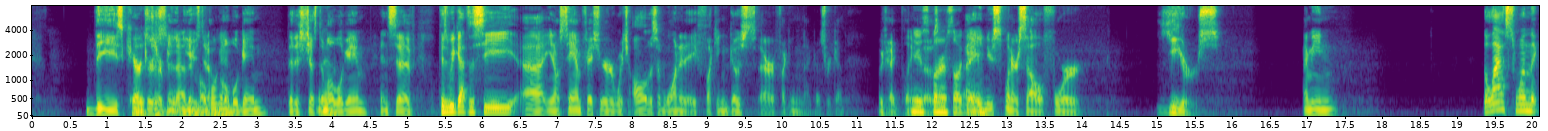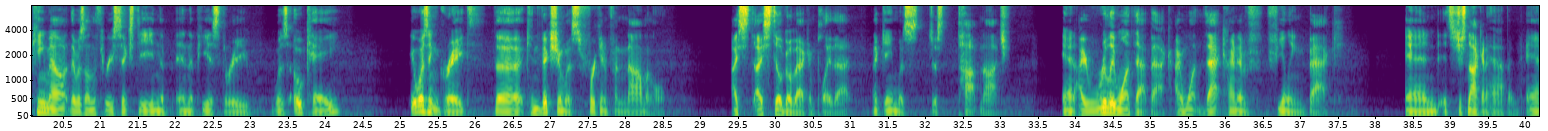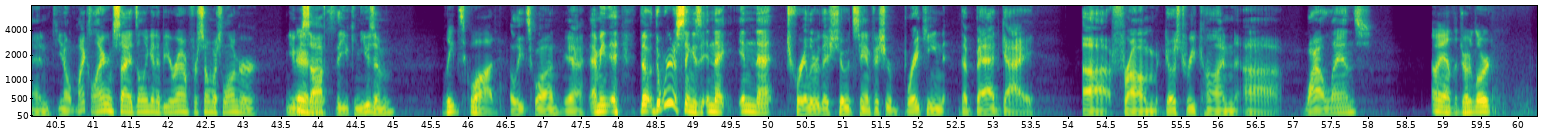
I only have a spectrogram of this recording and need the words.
these characters are being used in a mobile game. game. That it's just a Yeah. mobile game instead of because we got to see, uh, you know, Sam Fisher, which all of us have wanted a fucking Ghost or fucking not Ghost Recon. We've had plenty New of those Splinter Cell game. a new Splinter Cell for years. I mean, the last one that came out that was on the 360 and the and the PS3 was okay. It wasn't great. The conviction was freaking phenomenal. I, st- I still go back and play that. That game was just top notch. And I really want that back. I want that kind of feeling back. And it's just not going to happen. And, you know, Michael Ironside's only going to be around for so much longer, Ubisoft, that you can use him. Elite Squad. Elite Squad. Yeah. I mean, eh, the the weirdest thing is in that in that trailer they showed Sam Fisher breaking the bad guy uh, from Ghost Recon uh, Wildlands. Oh yeah, the drug lord,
